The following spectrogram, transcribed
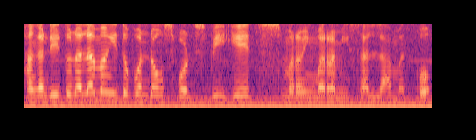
Hanggang dito na lamang ito pondong Sports PH. Maraming maraming salamat po.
